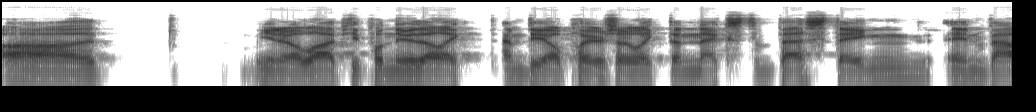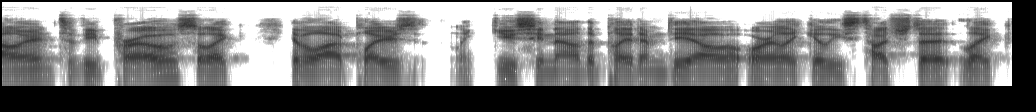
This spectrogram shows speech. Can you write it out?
uh you know, a lot of people knew that like MDL players are like the next best thing in Valorant to be pro. So like you have a lot of players like you see now that played MDL or like at least touched it. Like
